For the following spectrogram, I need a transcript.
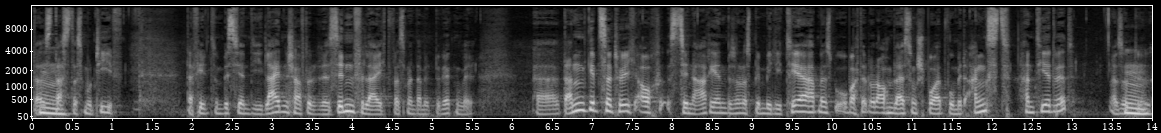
Da ist mhm. das das Motiv. Da fehlt so ein bisschen die Leidenschaft oder der Sinn vielleicht, was man damit bewirken will. Äh, dann gibt es natürlich auch Szenarien, besonders beim Militär hat man es beobachtet oder auch im Leistungssport, wo mit Angst hantiert wird. Also mhm.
